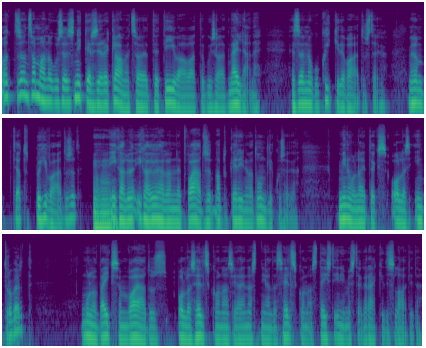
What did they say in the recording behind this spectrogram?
vot see on sama nagu see Snickersi reklaam, et sa oled diiva, vaata, kui sa oled näljane. ja see on nagu kõikide vajadustega. meil on teatud põhivajadused mm. -hmm. igal, igaühel on need vajadused natuke erineva tundlikkusega. minul näiteks, olles introvert, mul on väiksem vajadus olla seltskonnas ja ennast nii-öelda seltskonnas teiste inimestega rääkides laadida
